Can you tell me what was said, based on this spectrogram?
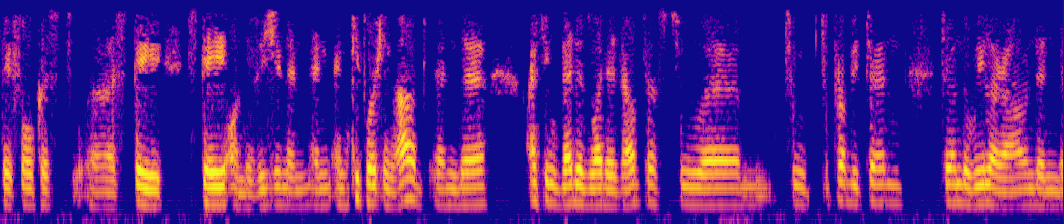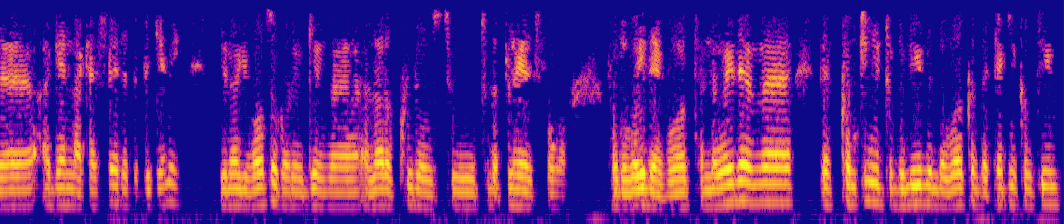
stay focused, uh, stay stay on the vision, and, and, and keep working hard. And uh, I think that is what has helped us to um, to to probably turn turn the wheel around. And uh, again, like I said at the beginning, you know, you've also got to give uh, a lot of kudos to to the players for for the way they've worked and the way they've uh, they've continued to believe in the work of the technical team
